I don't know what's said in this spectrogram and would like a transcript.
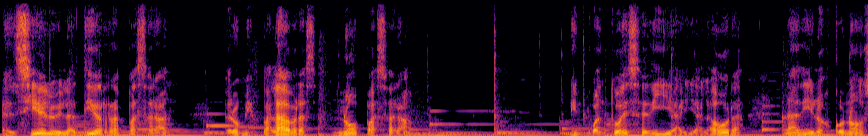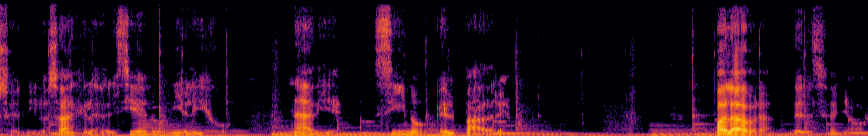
El cielo y la tierra pasarán, pero mis palabras no pasarán. En cuanto a ese día y a la hora, nadie los conoce, ni los ángeles del cielo, ni el Hijo. Nadie, sino el Padre palabra del Señor.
